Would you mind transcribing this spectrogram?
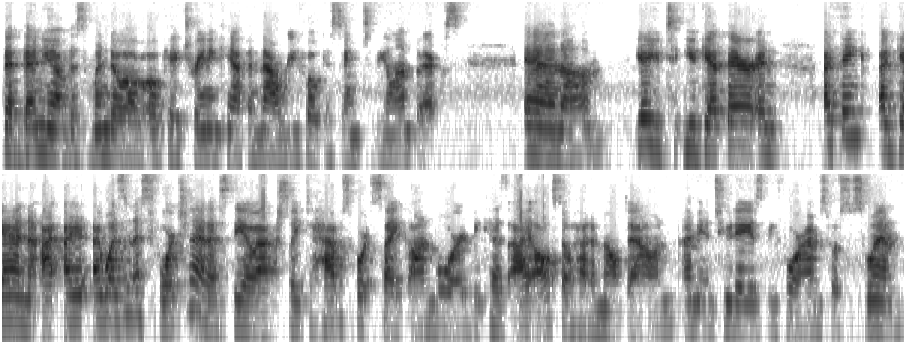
that then you have this window of okay training camp and now refocusing to the olympics and um, yeah you, t- you get there and i think again I, I, wasn't as fortunate as theo actually to have sports psych on board because i also had a meltdown. I mean two days before i'm supposed to swim.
